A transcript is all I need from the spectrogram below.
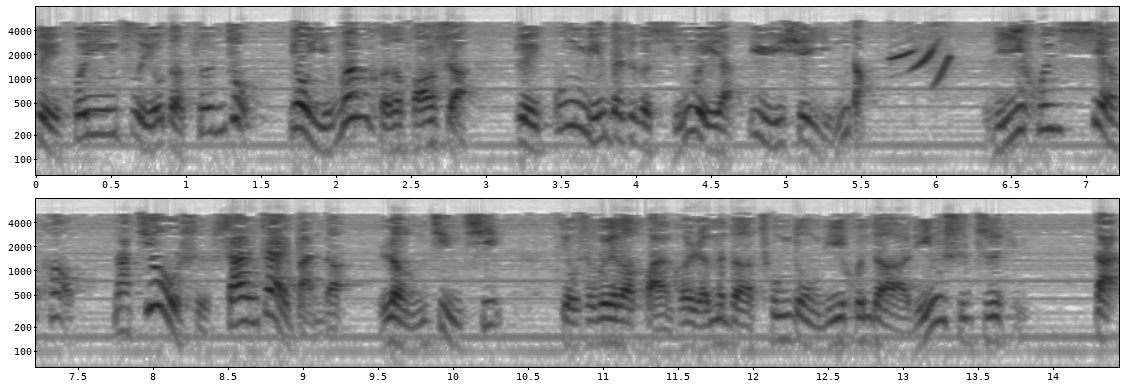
对婚姻自由的尊重，又以温和的方式啊，对公民的这个行为啊予以一些引导。离婚限号，那就是山寨版的冷静期，就是为了缓和人们的冲动离婚的临时之举。但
